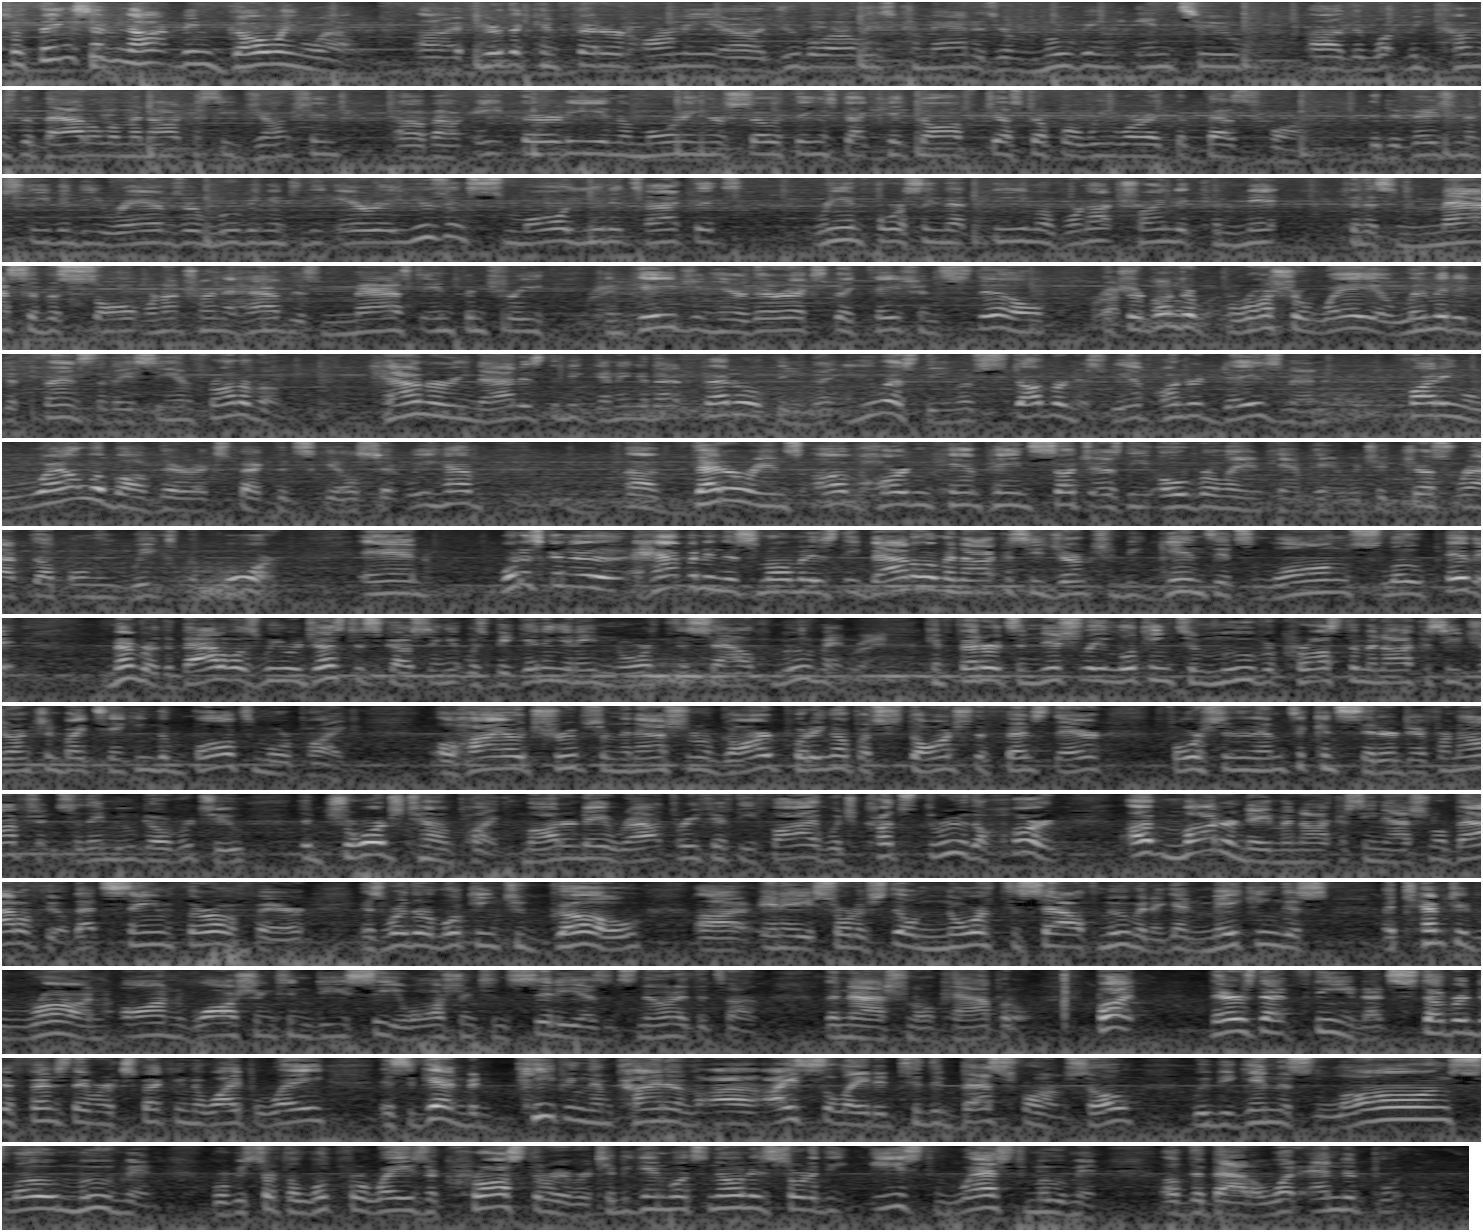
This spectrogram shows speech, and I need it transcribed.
So things have not been going well. Uh, if you're the Confederate Army, uh, Jubal Early's command, as you're moving into uh, the, what becomes the Battle of Monocacy Junction, uh, about 8.30 in the morning or so, things got kicked off just up where we were at the Best Farm. The division of Stephen D. Ramseur moving into the area using small unit tactics, reinforcing that theme of we're not trying to commit to this massive assault. We're not trying to have this massed infantry engaging here. Their expectation still that they're going to brush away a limited defense that they see in front of them. Countering that is the beginning of that federal theme, that U.S. theme of stubbornness. We have 100 Days men fighting well above their expected skill set. We have uh, veterans of hardened campaigns such as the Overland campaign, which had just wrapped up only weeks before. And what is going to happen in this moment is the Battle of Monocacy Junction begins its long, slow pivot. Remember, the battle, as we were just discussing, it was beginning in a north to south movement. Right. Confederates initially looking to move across the Monocacy Junction by taking the Baltimore Pike. Ohio troops from the National Guard putting up a staunch defense there, forcing them to consider different options. So they moved over to the Georgetown Pike, modern day Route 355, which cuts through the heart of modern day Monocacy National Battlefield. That same thoroughfare is where they're looking to go uh, in a sort of still north to south movement. Again, making this attempted run on Washington, D.C., Washington City as it's known at the time, the national capital. But there's that theme, that stubborn defense they were expecting to wipe away. It's again been keeping them kind of uh, isolated to the best farm. So we begin this long, slow movement where we start to look for ways across the river to begin what's known as sort of the east-west movement of the battle. What ended,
